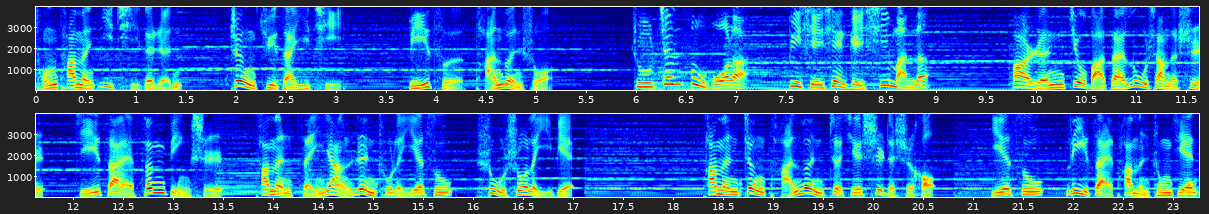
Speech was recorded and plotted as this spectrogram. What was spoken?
同他们一起的人，正聚在一起，彼此谈论说：“主真复活了，并显现给西满了。”二人就把在路上的事及在分饼时他们怎样认出了耶稣，述说了一遍。他们正谈论这些事的时候，耶稣立在他们中间，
